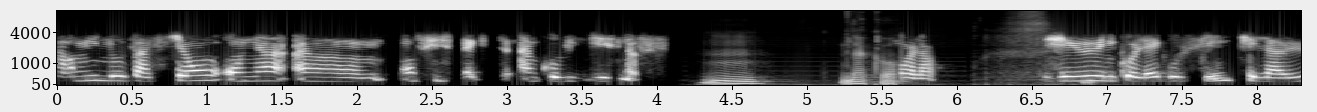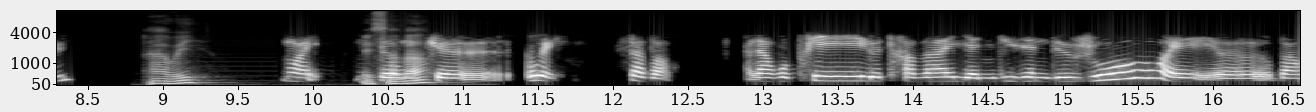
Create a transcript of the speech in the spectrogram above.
parmi nos patients, on a un, on suspecte un Covid-19. Hmm. D'accord. Voilà. J'ai eu une collègue aussi qui l'a eu. Ah oui? Oui. Et ça va? euh, oui, ça va. Elle a repris le travail il y a une dizaine de jours et euh, bah,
